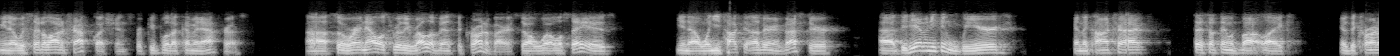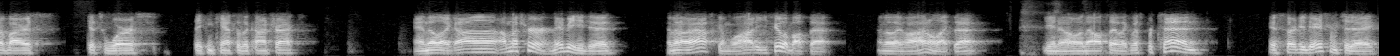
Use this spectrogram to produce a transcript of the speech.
you know, we set a lot of trap questions for people that come in after us. Uh, so right now, what's really relevant is the coronavirus. So what we'll say is, you know, when you talk to other investor, uh, did he have anything weird in the contract? Say something about like, if the coronavirus gets worse, they can cancel the contract. And they're like, uh, I'm not sure. Maybe he did. And then I ask them, well, how do you feel about that? And they're like, well, I don't like that. You know, and I'll say like, let's pretend it's 30 days from today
